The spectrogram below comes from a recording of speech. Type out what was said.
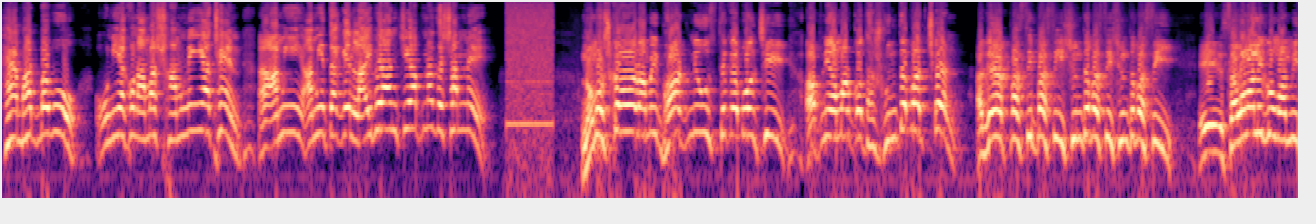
হ্যাঁ ভাটবাবু উনি এখন আমার সামনেই আছেন। আমি আমি তাকে লাইভে আনছি আপনাদের সামনে। নমস্কার আমি ভাট নিউজ থেকে বলছি। আপনি আমার কথা শুনতে পাচ্ছেন? আগে পাসি পাসি শুনতে পাচ্ছি শুনতে পাচ্ছি সালাম আলাইকুম আমি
